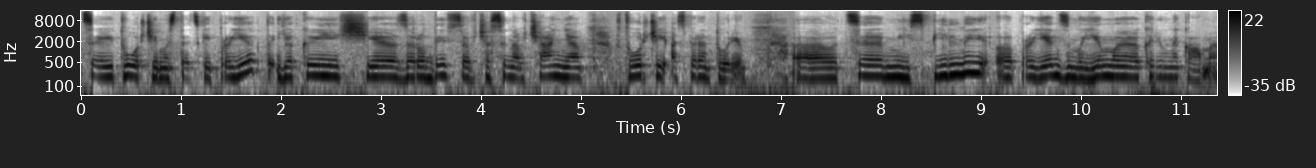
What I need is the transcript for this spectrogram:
цей творчий мистецький проєкт, який ще зародився в часи навчання в творчій аспірантурі. Е, це мій спільний проєкт з моїми керівниками.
